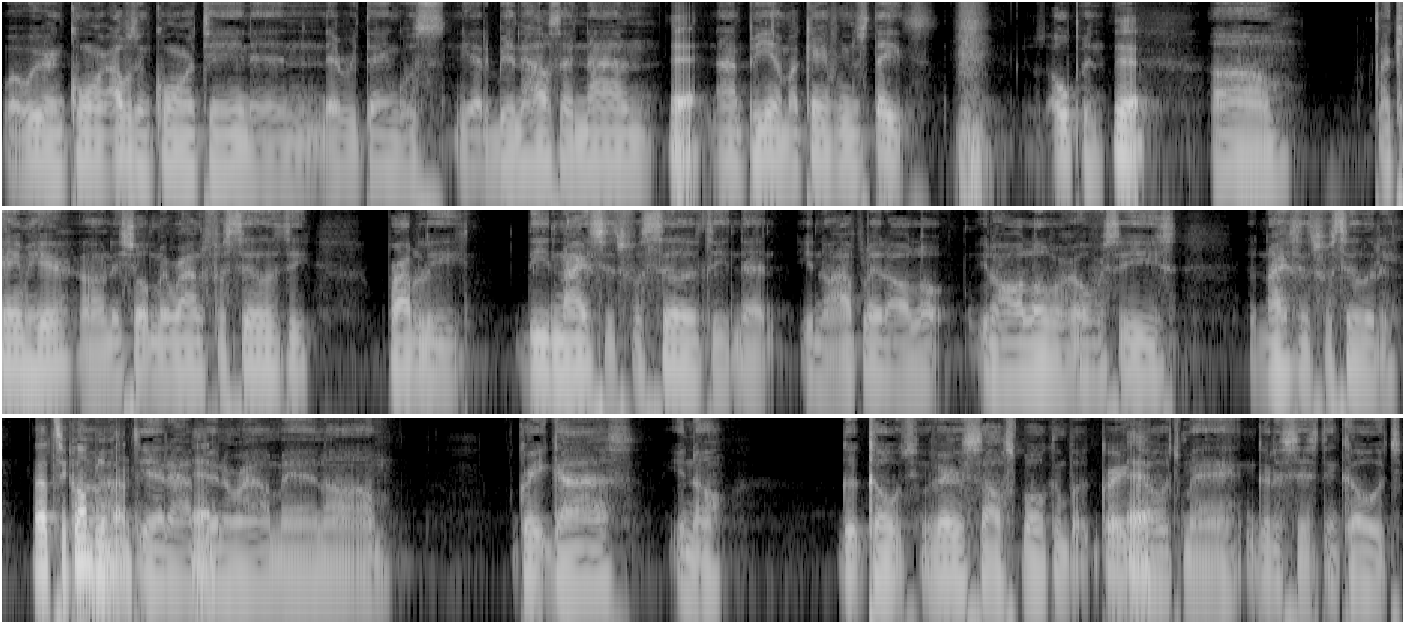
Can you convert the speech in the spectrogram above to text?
well, we were in quarantine. I was in quarantine, and everything was. You had to be in the house at nine Yeah. nine p.m. I came from the states. it was open. Yeah. Um, I came here. Um, they showed me around the facility. Probably the nicest facility that you know I played all o- you know all over overseas. The nicest facility. That's a compliment. Uh, yeah, that I've Yeah. been around, man. Um, great guys, you know. Good coach, very soft spoken, but great Yeah. coach, man. Good assistant coach.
